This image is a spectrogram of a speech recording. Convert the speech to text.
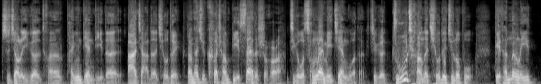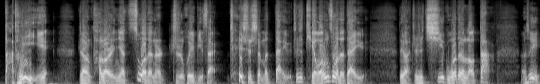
执教了一个好像排名垫底的阿甲的球队。当他去客场比赛的时候啊，这个我从来没见过的，这个主场的球队俱乐部给他弄了一大藤椅，让他老人家坐在那儿指挥比赛。这是什么待遇？这是铁王座的待遇，对吧？这是七国的老大啊，所以。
